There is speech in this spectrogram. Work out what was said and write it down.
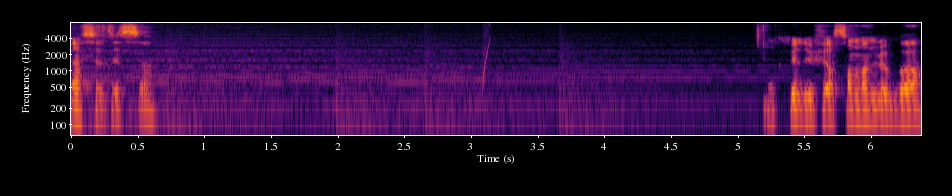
Ah c'était ça. Donc il a dû faire semblant de le boire.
